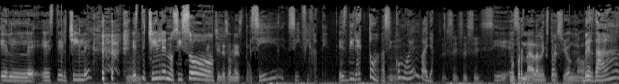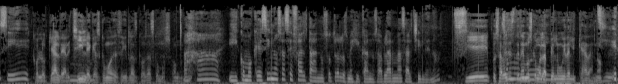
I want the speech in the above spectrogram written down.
el este el Chile Mm. este Chile nos hizo El chile es honesto. sí sí fíjate es directo así Mm. como es vaya Sí, sí, sí. sí No por nada la expresión, ¿no? verdad sí Coloquial de al chile, que es como decir las cosas como son. ¿no? Ajá, y como que sí nos hace falta a nosotros los mexicanos hablar más al chile, ¿no? Sí, pues a veces Somos tenemos como la piel muy delicada, ¿no? Sí.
